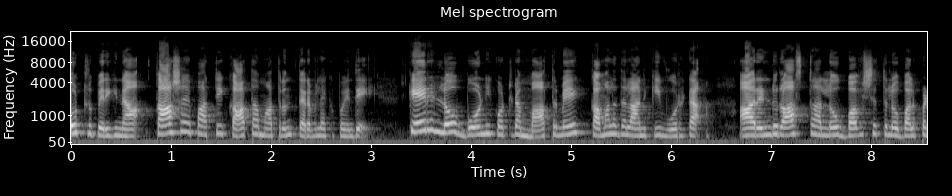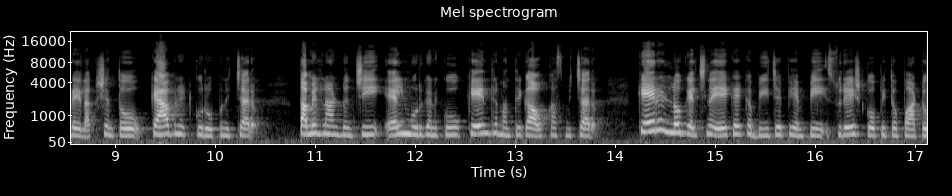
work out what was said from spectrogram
ఓట్లు పెరిగినా కాషాయ పార్టీ ఖాతా మాత్రం తెరవలేకపోయింది. కేరళలో బోణి కొట్టడం మాత్రమే కమలదళానికి ఊరట. ఆ రెండు రాష్ట్రాల్లో భవిష్యత్తులో బలపడే లక్ష్యంతో కేబినెట్కు రూపునిచ్చారు. తమిళనాడు నుంచి ఎల్ మురుగన్కు కేంద్ర మంత్రిగా అవకాశమిచ్చారు. కేరళలో గెలిచిన ఏకైక బీజేపీ ఎంపీ సురేష్ గోపితో పాటు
